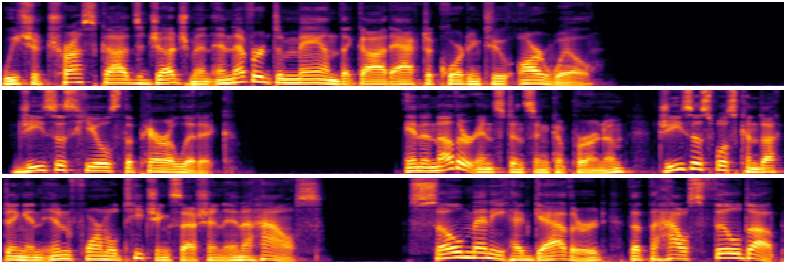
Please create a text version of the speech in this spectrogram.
We should trust God's judgment and never demand that God act according to our will. Jesus heals the paralytic. In another instance in Capernaum, Jesus was conducting an informal teaching session in a house. So many had gathered that the house filled up,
